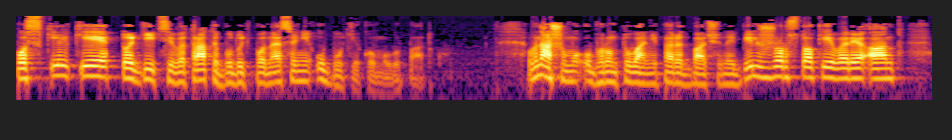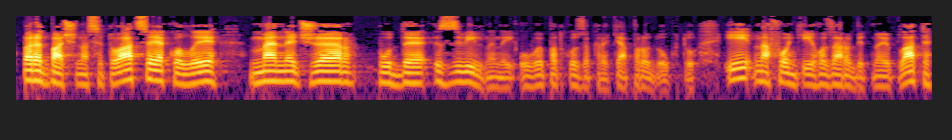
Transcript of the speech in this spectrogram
оскільки тоді ці витрати будуть понесені у будь-якому випадку. В нашому обґрунтуванні передбачений більш жорстокий варіант, передбачена ситуація, коли менеджер буде звільнений у випадку закриття продукту. І на фонді його заробітної плати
